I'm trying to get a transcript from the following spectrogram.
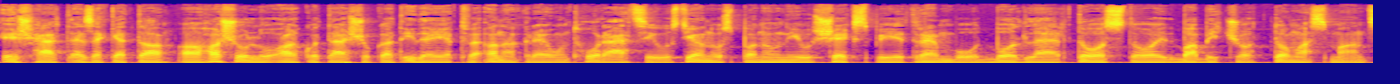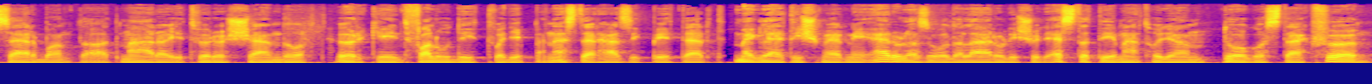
és hát ezeket a, a hasonló alkotásokat ideértve Anakreont, Horácius, Janos Pannonius, Shakespeare-t, Rembót, Baudelaire, Tolstoyt, Babicsot, Thomas Mann, Szerbantat, Márait, Vörös Sándort, Örkényt, Faludit, vagy éppen Eszterházi Pétert meg lehet ismerni erről az oldaláról is, hogy ezt a témát hogyan dolgozták föl.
